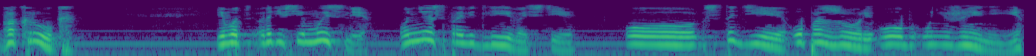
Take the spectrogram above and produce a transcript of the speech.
вокруг? И вот, вот эти все мысли о несправедливости, о стыде, о позоре, об унижении,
